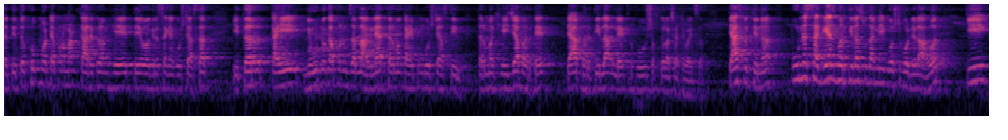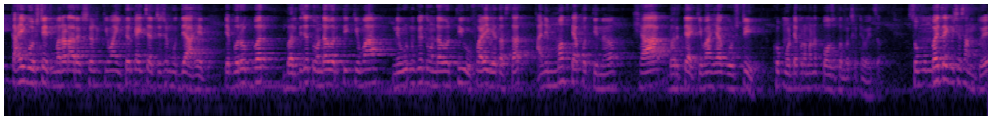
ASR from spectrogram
तर तिथं खूप मोठ्या प्रमाणात कार्यक्रम हे ते वगैरे सगळ्या गोष्टी असतात. इतर काही निवडणुका पण जर लागल्या तर मग काही पण गोष्टी असतील तर मग हे ज्या भरतेत त्या भरतीला लेट होऊ शकतो लक्षात ठेवायचं. त्याच पद्धतीनं पूर्ण सगळ्याच भरतीला सुद्धा मी एक गोष्ट बोललेलो आहोत. की काही गोष्टी आहेत मराठा आरक्षण किंवा इतर काही चर्चेचे मुद्दे आहेत ते बरोबर भरतीच्या तोंडावरती किंवा निवडणुकीच्या तोंडावरती उफाळी घेत असतात आणि मग त्या पद्धतीनं ह्या भरत्या किंवा ह्या गोष्टी खूप मोठ्या प्रमाणात पॉज होतात लक्षात ठेवायचं. सो मुंबईचा एक विषय सांगतोय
